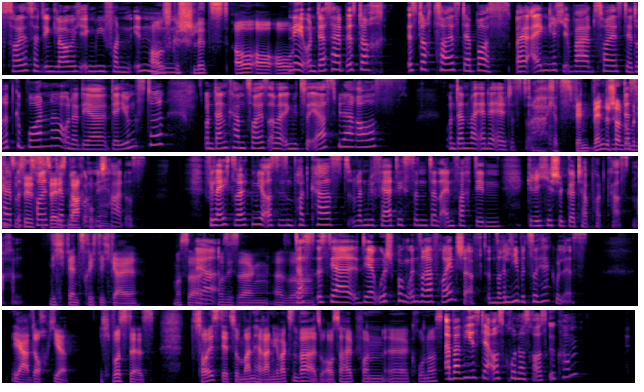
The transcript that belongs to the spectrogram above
Zeus hat ihn, glaube ich, irgendwie von innen. ausgeschlitzt. Oh, oh, oh. Nee, und deshalb ist doch, ist doch Zeus der Boss. Weil eigentlich war Zeus der Drittgeborene oder der, der Jüngste. Und dann kam Zeus aber irgendwie zuerst wieder raus. Und dann war er der Älteste. Ach, jetzt, wenn, wenn du schon unbedingt Deshalb so willst, werde ich nachgucken. und nicht Hades. Vielleicht sollten wir aus diesem Podcast, wenn wir fertig sind, dann einfach den griechische Götter-Podcast machen. Ich fände es richtig geil, muss, sagen, Ja. muss ich sagen. Also, Das ist ja der Ursprung unserer Freundschaft, unsere Liebe zu Herkules. ja, doch, hier. Ich wusste es. Zeus, der zum Mann herangewachsen war, also außerhalb von äh, Kronos, Aber wie ist der aus Kronos rausgekommen?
